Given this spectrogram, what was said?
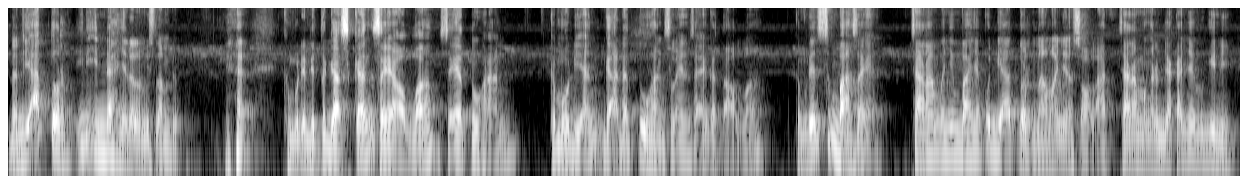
dan diatur. Ini indahnya dalam Islam tuh. Ya. Kemudian ditegaskan saya Allah, saya Tuhan. Kemudian nggak ada Tuhan selain saya kata Allah. Kemudian sembah saya. Cara menyembahnya pun diatur, namanya sholat. Cara mengerjakannya begini.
